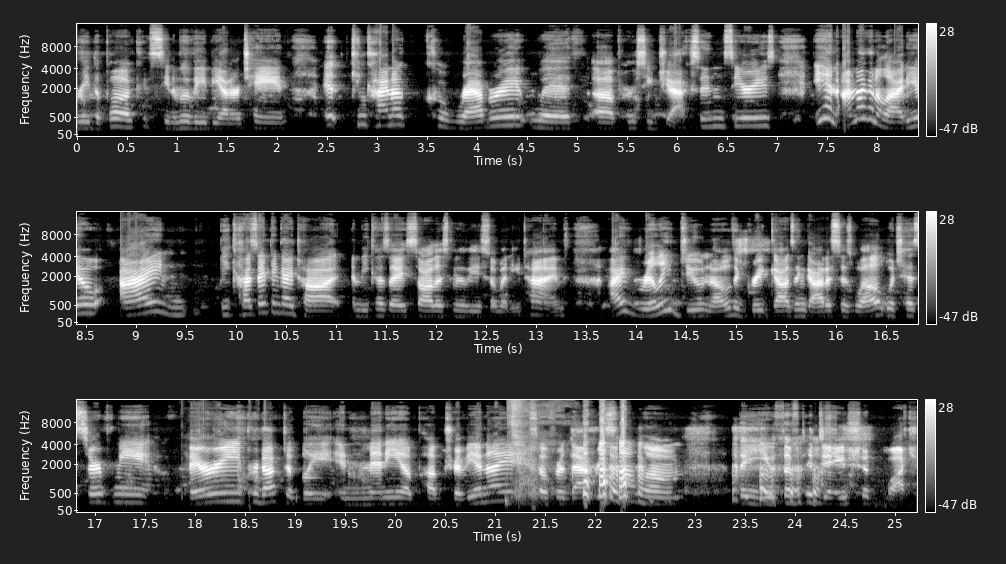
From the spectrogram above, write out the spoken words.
read the book, see the movie, be entertained. It can kind of corroborate with uh, Percy Jackson series. And I'm not gonna lie to you, I because I think I taught and because I saw this movie so many times, I really do know the Greek gods and goddesses well, which has served me very productively in many a pub trivia night. So for that reason alone, the youth of today should watch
